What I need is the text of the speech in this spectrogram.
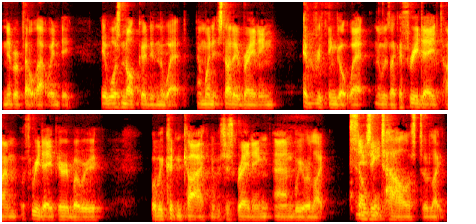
never felt that windy. It was not good in the wet. And when it started raining, everything got wet. And there was like a three day time, a three day period where we where we couldn't kayak and it was just raining, and we were like using towels to like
